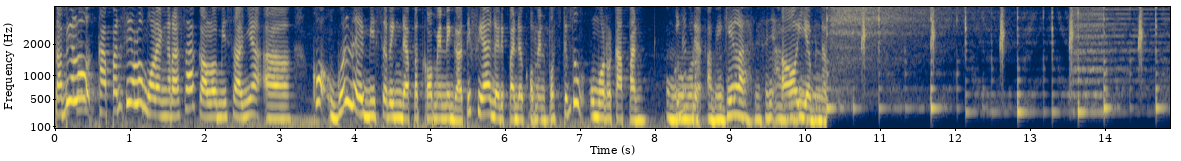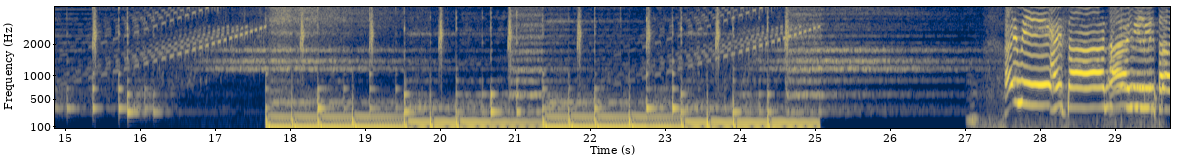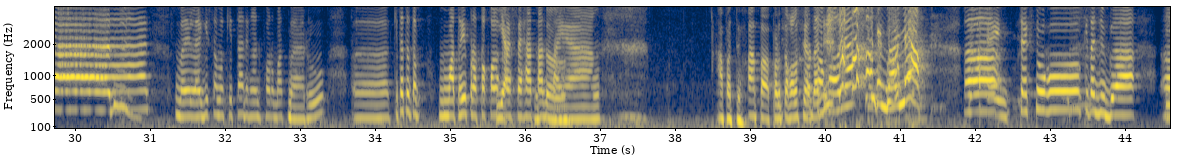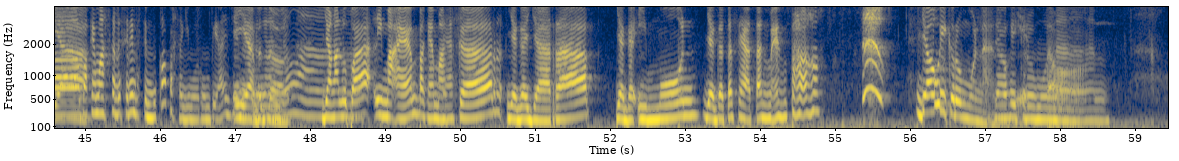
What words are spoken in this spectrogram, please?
Tapi lu kapan sih lu mulai ngerasa kalau misalnya eh, kok gue lebih sering dapat komen negatif ya daripada komen positif tuh umur kapan? Umur-umur? ABG lah biasanya ABG. Oh iya benar. Kita dengan format baru. Eh, kita tetap mematuhi protokol Ya, kesehatan betul. sayang. Apa tuh? Apa protokol kesehatan? Protokolnya makin banyak. Eh, cek suhu, kita juga eh, Iya. pakai masker di sini mesti buka pas lagi mau rumpi aja. Iya betul. jelas. Jangan lupa 5M pakai masker, jaga jarak, jaga imun, jaga kesehatan mental. Jauhi kerumunan. jauhi Gitu. kerumunan.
